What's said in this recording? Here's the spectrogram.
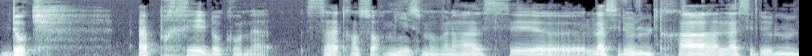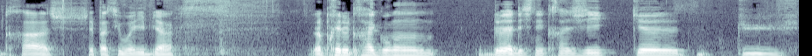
Donc, après, donc on a ça, transformisme, voilà, c'est euh, là c'est de l'ultra, là c'est de l'ultra, je sais pas si vous voyez bien. Après le dragon de la destinée tragique, du...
